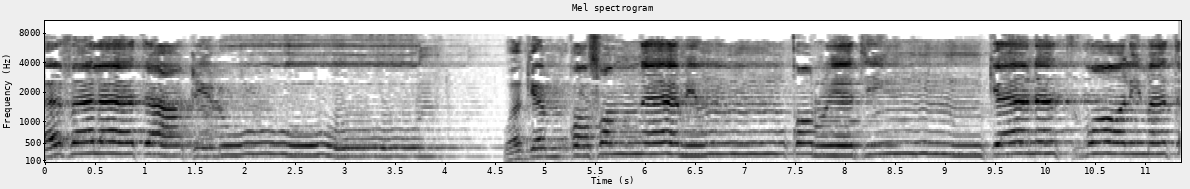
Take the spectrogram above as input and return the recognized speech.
أفلا تعقلون وكم قصمنا من قرية كانت ظالمة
